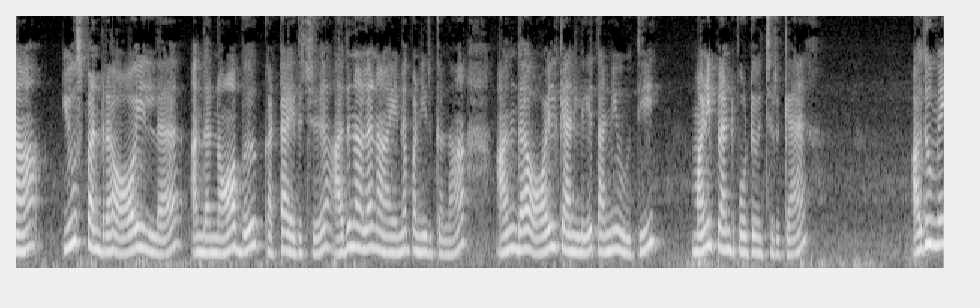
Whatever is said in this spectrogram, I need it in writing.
நான் யூஸ் பண்ணுற ஆயிலில் அந்த நாபு கட் ஆயிடுச்சு அதனால நான் என்ன பண்ணியிருக்கேன்னா அந்த ஆயில் கேன்லேயே தண்ணி ஊற்றி மணி பிளான்ட் போட்டு வச்சுருக்கேன். அதுவுமே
